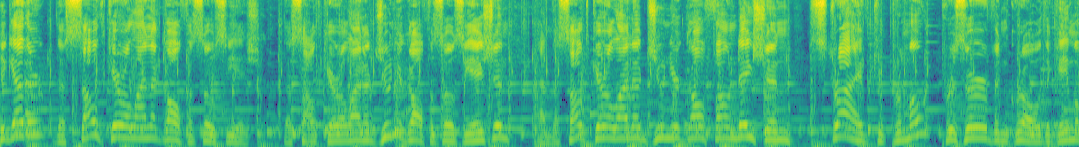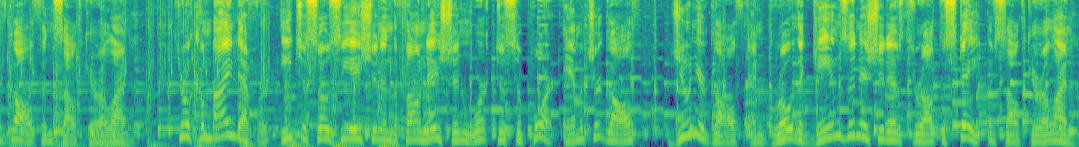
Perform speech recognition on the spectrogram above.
Together, the South Carolina Golf Association, the South Carolina Junior Golf Association, and the South Carolina Junior Golf Foundation strive to promote, preserve, and grow the game of golf in South Carolina. Through a combined effort, each association and the foundation work to support amateur golf, junior golf, and grow the game's initiatives throughout the state of South Carolina.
